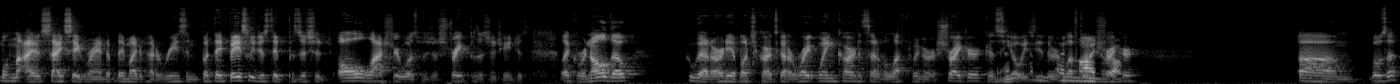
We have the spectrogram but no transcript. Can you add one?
Well, not, I I say random. They might have had a reason, but they basically just did position. All last year was was just straight position changes. Like Ronaldo, who had already a bunch of cards, got a right wing card instead of a left wing or a striker because he always either left wing striker. Um, what was that?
